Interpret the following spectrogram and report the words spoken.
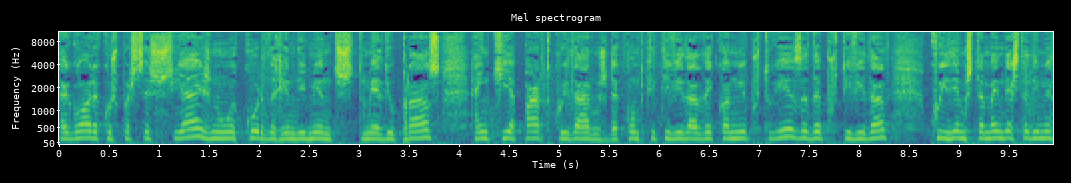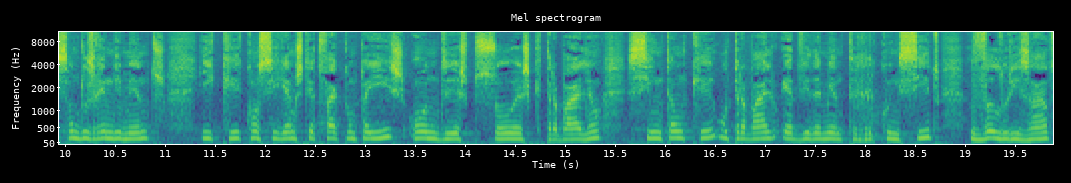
agora com os parceiros sociais, num acordo de rendimentos de médio prazo, em que a parte de cuidarmos da competitividade da economia portuguesa, da produtividade, cuidemos também desta dimensão dos rendimentos e que consigamos ter de facto um país onde as pessoas que trabalham sintam que o trabalho é devidamente reconhecido, valorizado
